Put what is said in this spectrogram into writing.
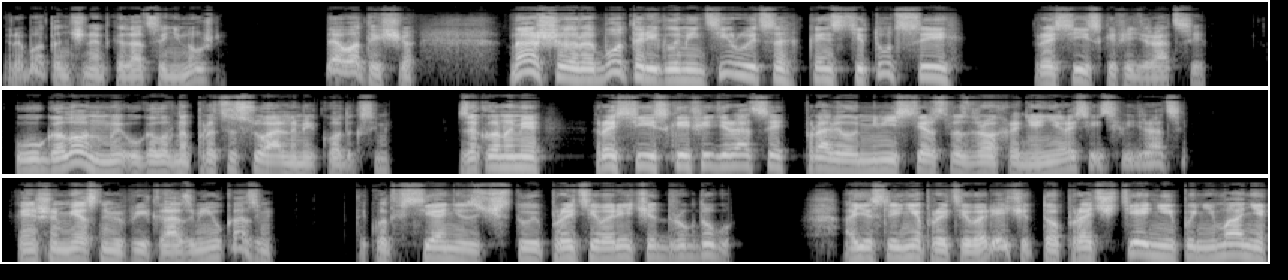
Работа начинает казаться ненужной. Да вот еще. Наша работа регламентируется Конституцией Российской Федерации, уголовным и уголовно-процессуальными кодексами, законами Российской Федерации, правилами Министерства здравоохранения Российской Федерации, конечно, местными приказами и указами. Так вот, все они зачастую противоречат друг другу. А если не противоречат, то прочтение и понимание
